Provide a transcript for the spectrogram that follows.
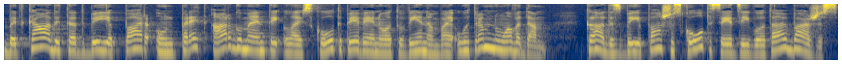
Bet kādi tad bija par un pret argumenti, lai skulti pievienotu vienam vai otram novadam? Kādas bija pašu skultas iedzīvotāju bažas?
